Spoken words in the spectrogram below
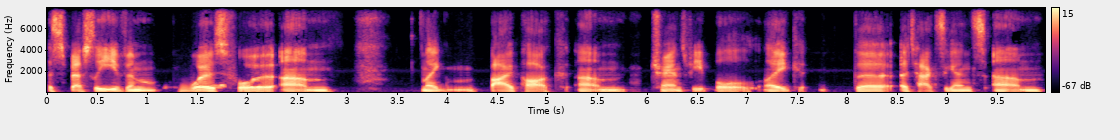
especially even worse for um like BIPOC um trans people, like the attacks against um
